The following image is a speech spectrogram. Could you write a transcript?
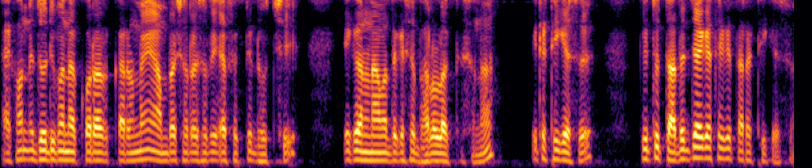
এখন জরিমানা করার কারণে আমরা সরাসরি এফেক্টেড হচ্ছি। এই কারণে আমাদের কাছে ভালো লাগতেছে না। এটা ঠিক আছে। কিন্তু তাদের জায়গা থেকে তারা ঠিক আছে।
